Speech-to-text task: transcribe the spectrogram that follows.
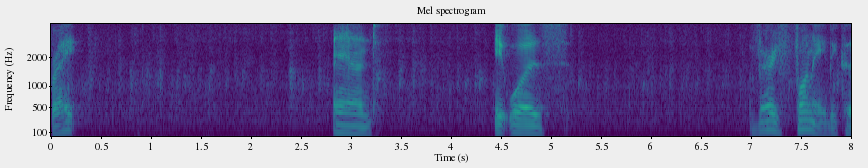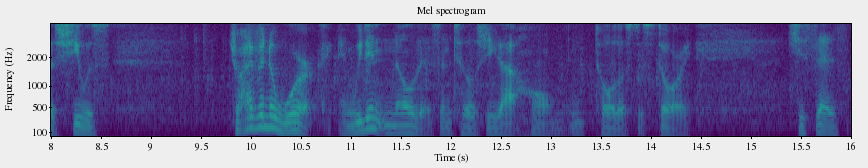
right? And it was very funny because she was driving to work, and we didn't know this until she got home and told us the story. She says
